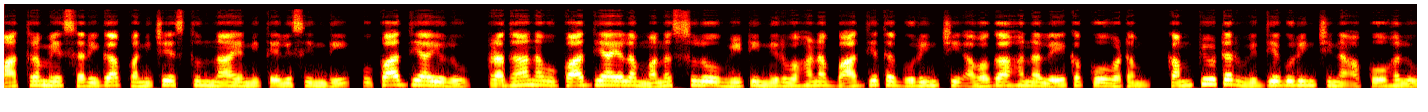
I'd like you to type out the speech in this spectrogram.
మాత్రమే సరిగా ఉన్నాయని తెలిసింది. ఉపాధ్యాయులు ప్రధాన ఉపాధ్యాయుల మనస్సులో వీటి నిర్వహణ బాధ్యత గురించి అవగాహన లేకపోవటం కంప్యూటర్ విద్య గురించిన అపోహలు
